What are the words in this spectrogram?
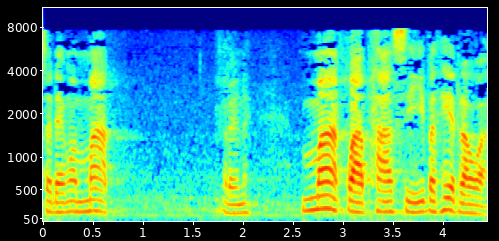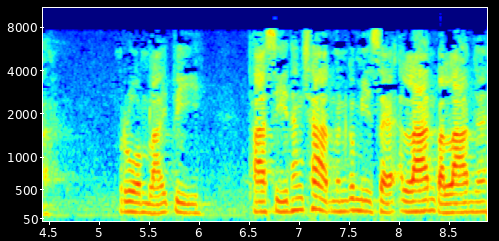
แสดงว่ามากอะไรนะมากกว่าภาษีประเทศเราอะรวมหลายปี ภาษีทั้งชาติมันก็มีแสนล้านกว่าล้านใช่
